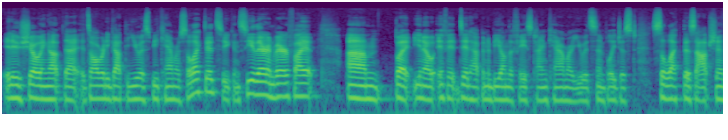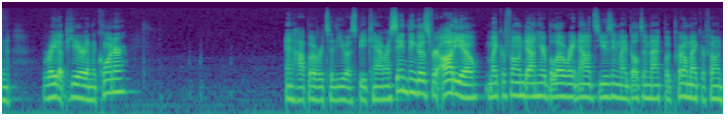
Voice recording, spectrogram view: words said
it is showing up that it's already got the USB camera selected. So you can see there and verify it. Um, but you know, if it did happen to be on the FaceTime camera, you would simply just select this option right up here in the corner and hop over to the USB camera. Same thing goes for audio. Microphone down here below. Right now it's using my built-in MacBook Pro microphone.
